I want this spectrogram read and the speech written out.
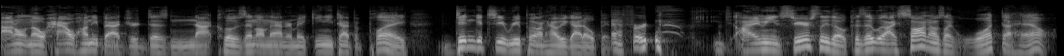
I don't know how Honey Badger does not close in on that or make any type of play. Didn't get to see a replay on how he got open. Effort. I mean, seriously though, because I saw it and I was like, "What the hell?"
